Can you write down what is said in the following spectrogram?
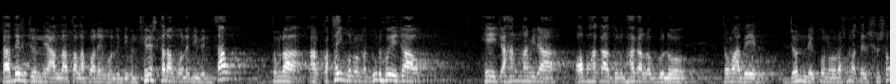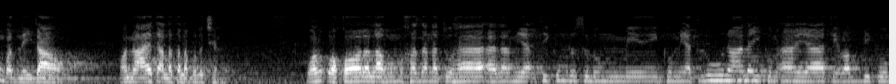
তাদের জন্য আল্লাহ তালা পরে বলে দিবেন ফেরেস্তারা বলে দিবেন যাও তোমরা আর কথাই বলো না দূর হয়ে যাও হে জাহান্নামীরা অভাগা দুর্ভাগা লোকগুলো তোমাদের জন্য কোনো রহমতের সুসংবাদ নেই যাও অন্য আয়তে আল্লাহ তালা বলেছেন وقال لهم خزنتها ألم يأتكم رسل منكم يتلون عليكم آيات ربكم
